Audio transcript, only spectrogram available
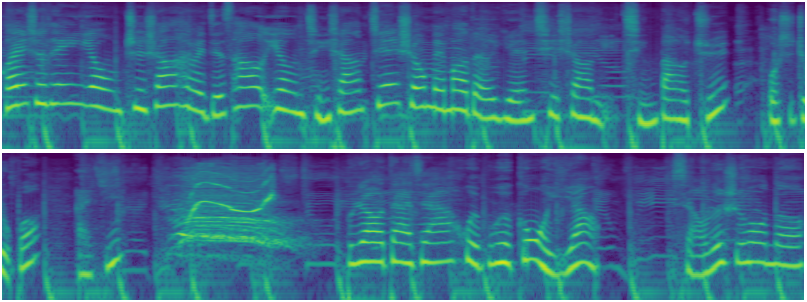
欢迎收听用智商捍卫节操，用情商坚守美貌的元气少女情报局，我是主播阿英。不知道大家会不会跟我一样，小的时候呢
